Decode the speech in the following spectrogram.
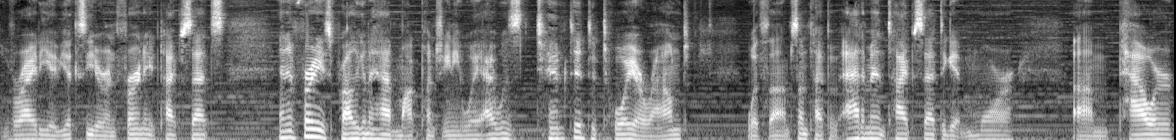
a variety of Uxie or Infernape type sets. And Infernape is probably going to have Mach Punch anyway. I was tempted to toy around with um, some type of adamant type set to get more um, power.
